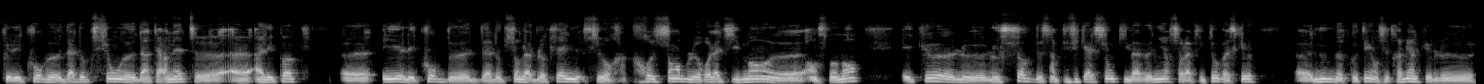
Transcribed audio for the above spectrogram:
que les courbes d'adoption euh, d'internet à l'époque et les courbes d'adoption de, de, la blockchain se ressemblent relativement en ce moment et que le, le, choc de simplification qui va venir sur la crypto, parce que euh, nous, de notre côté, on sait très bien que le,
